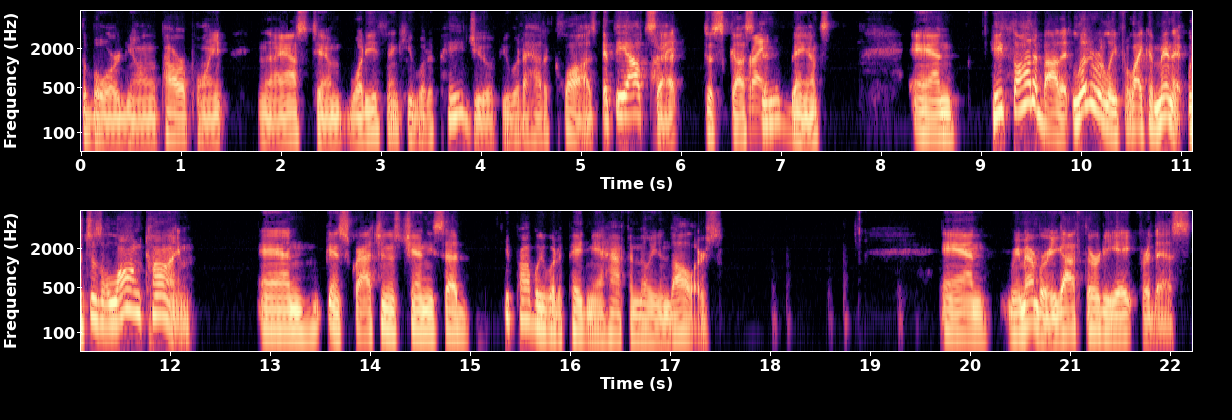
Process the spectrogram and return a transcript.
the board, you know, on the PowerPoint, and I asked him, "What do you think he would have paid you if you would have had a clause at the outset, right. discussed right. in advance?" And he thought about it literally for like a minute, which is a long time. And you know, scratching his chin, he said, "He probably would have paid me a half a million dollars." And remember, he got 38 for this,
